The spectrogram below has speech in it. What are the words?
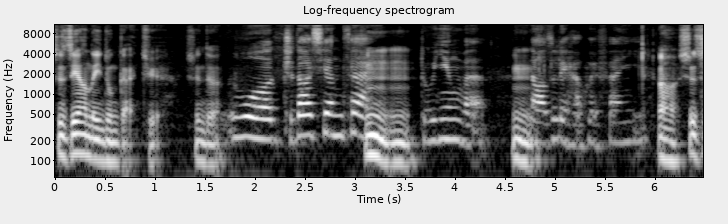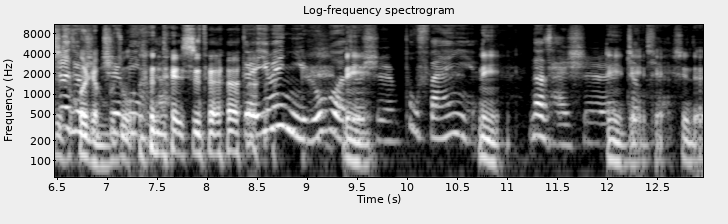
是这样的一种感觉，是的。我直到现在，嗯嗯，读英文。嗯，脑子里还会翻译。啊，是这就是致命的，对，是的，对，因为你如果就是不翻译，那才是正确，是的。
